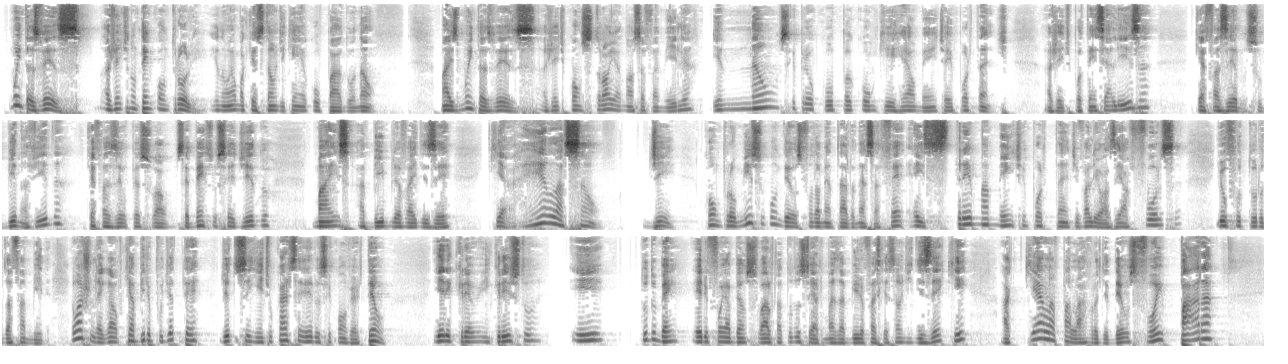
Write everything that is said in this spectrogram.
Muitas vezes a gente não tem controle e não é uma questão de quem é culpado ou não. Mas muitas vezes a gente constrói a nossa família e não se preocupa com o que realmente é importante. A gente potencializa, quer fazê-lo subir na vida, quer fazer o pessoal ser bem sucedido, mas a Bíblia vai dizer que a relação de compromisso com Deus fundamentado nessa fé é extremamente importante e valiosa. É a força e o futuro da família. Eu acho legal porque a Bíblia podia ter dito o seguinte: o carcereiro se converteu e ele creu em Cristo e tudo bem, ele foi abençoado, está tudo certo. Mas a Bíblia faz questão de dizer que aquela palavra de Deus foi para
